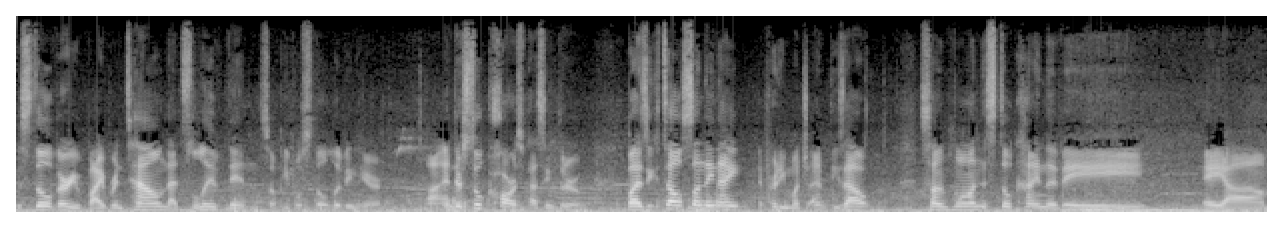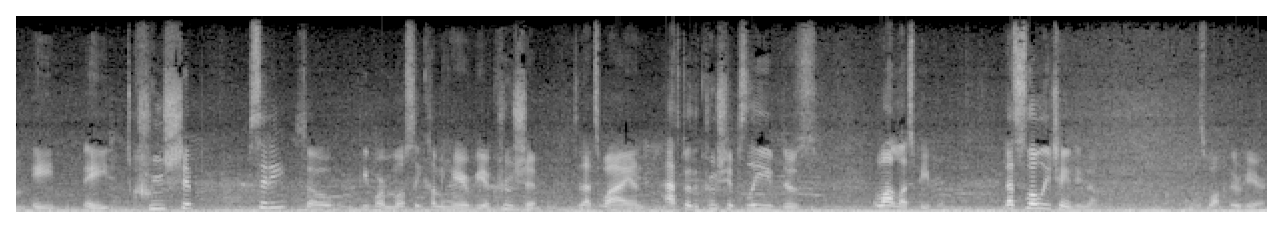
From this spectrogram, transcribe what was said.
It's still a very vibrant town that's lived in, so people still living here. Uh, and there's still cars passing through. But as you can tell, Sunday night, it pretty much empties out. San Juan is still kind of a, a, um, a, a cruise ship city. So people are mostly coming here via cruise ship. So that's why, and after the cruise ships leave, there's a lot less people. That's slowly changing though. Let's walk through here.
